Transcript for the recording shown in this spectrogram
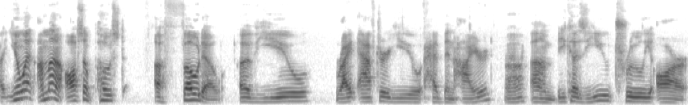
uh, you know what? I'm gonna also post a photo of you right after you had been hired, Uh huh. um, because you truly are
